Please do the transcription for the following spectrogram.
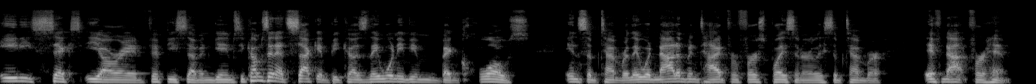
86 ERA in 57 games. He comes in at second because they wouldn't have even been close in September. They would not have been tied for first place in early September if not for him.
